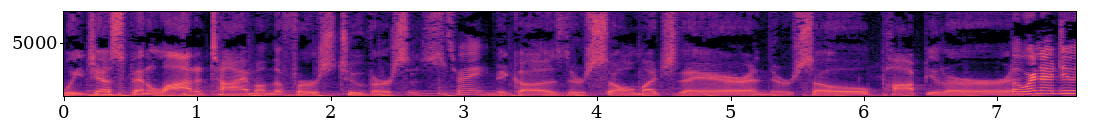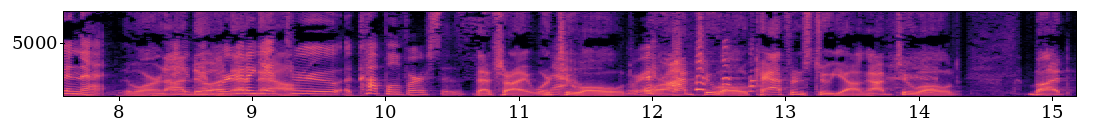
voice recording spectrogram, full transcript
we just spent a lot of time on the first two verses. That's right. Because there's so much there and they're so popular. But we're not doing that. We're not doing that. We're going to get through a couple verses. That's right. We're now. too old. or I'm too old. Kathryn's too young. I'm too old. But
